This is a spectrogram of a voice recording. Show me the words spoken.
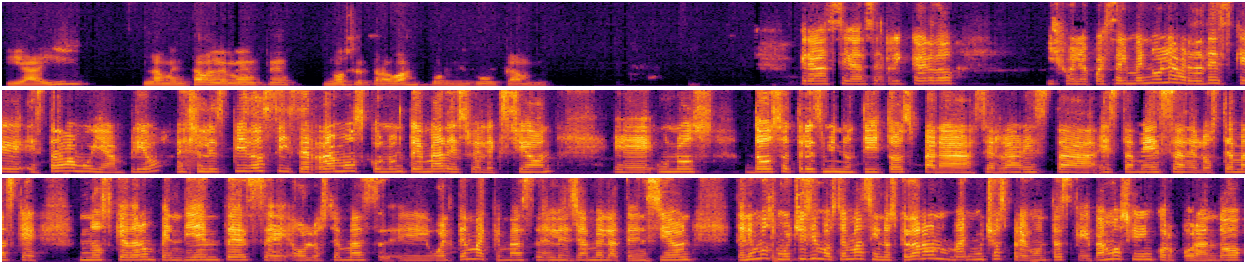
y ahí lamentablemente no se trabaja por ningún cambio. Gracias, Ricardo. Híjole, pues el menú la verdad es que estaba muy amplio. Les pido si cerramos con un tema de su elección, eh, unos dos o tres minutitos para cerrar esta, esta mesa de los temas que nos quedaron pendientes eh, o los temas eh, o el tema que más les llame la atención. Tenemos muchísimos temas y nos quedaron muchas preguntas que vamos a ir incorporando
